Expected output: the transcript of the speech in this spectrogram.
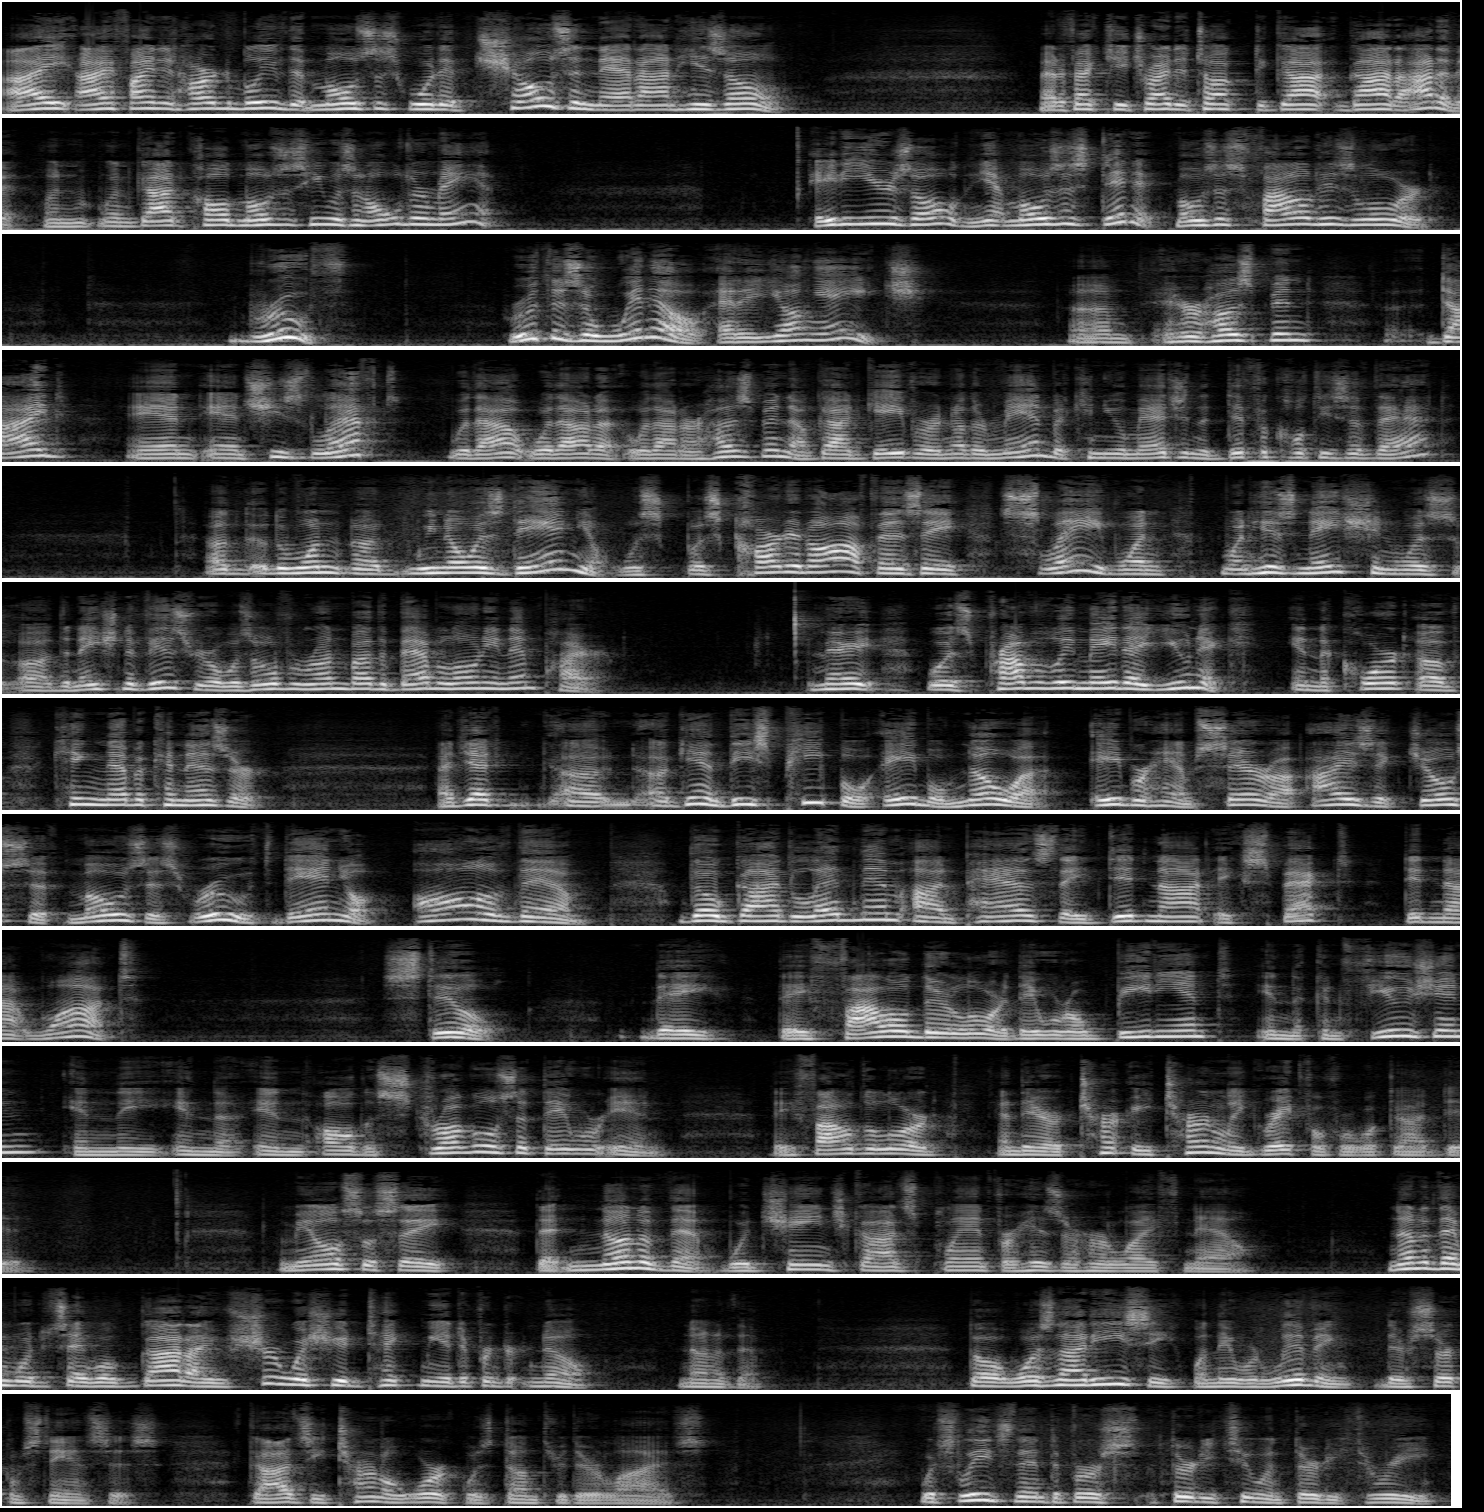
I, I find it hard to believe that Moses would have chosen that on his own. Matter of fact, he tried to talk to God, God out of it. When, when God called Moses, he was an older man, 80 years old, and yet Moses did it. Moses followed his Lord. Ruth. Ruth is a widow at a young age. Um, her husband died, and, and she's left without, without, a, without her husband. Now, God gave her another man, but can you imagine the difficulties of that? Uh, the, the, one uh, we know as Daniel was was carted off as a slave when when his nation was uh, the nation of Israel was overrun by the Babylonian Empire. Mary was probably made a eunuch in the court of King Nebuchadnezzar. And yet, uh, again, these people Abel, Noah, Abraham, Sarah, Isaac, Joseph, Moses, Ruth, Daniel all of them, though God led them on paths they did not expect, did not want, still they they followed their lord. They were obedient in the confusion in the in the in all the struggles that they were in. They followed the lord and they are eternally grateful for what god did. Let me also say that none of them would change god's plan for his or her life now. None of them would say well god i sure wish you'd take me a different no none of them. Though it was not easy when they were living their circumstances God's eternal work was done through their lives. Which leads then to verse 32 and 33.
